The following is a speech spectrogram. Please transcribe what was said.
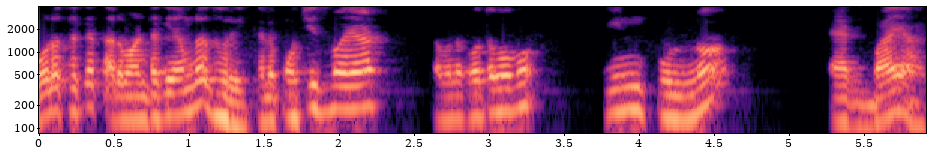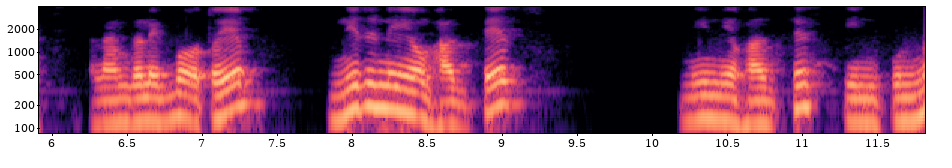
বড় থাকে তার মানটাকে আমরা ধরি। তাহলে পঁচিশ বাই আট, তার মানে কত পাবো? তিন পূর্ণ এক বাই আট। তাহলে আমরা লিখব অতএব নির্ণেয় ভাগশেষ নির্ণেয় ভাগশেষ তিন পূর্ণ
